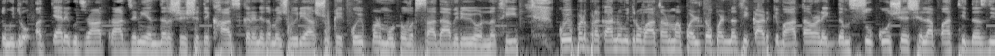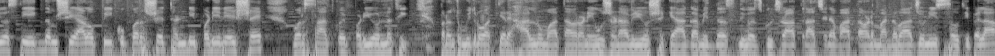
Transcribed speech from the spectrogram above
તો મિત્રો, અત્યારે ગુજરાત રાજ્યની અંદર જે છે તે ખાસ કરીને તમે જોઈ રહ્યા છો કે કોઈ પણ મોટો વરસાદ આવી રહ્યો નથી. કોઈ પણ પ્રકારનું, મિત્રો, વાતાવરણમાં પલટો પણ નથી. કારણ કે વાતાવરણ એકદમ સૂકું છે છેલ્લા પાંચથી દસ દિવસથી એકદમ શિયાળો પીક ઉપર છે. ઠંડી પડી રહેશે. વરસાદ કોઈ પડ્યો નથી. પરંતુ, મિત્રો, અત્યારે હાલનું વાતાવરણ એવું જણાવી રહ્યું છે કે આગામી દસ દિવસ ગુજરાત રાજ્યના વાતાવરણમાં નવાજોની સૌથી પહેલા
